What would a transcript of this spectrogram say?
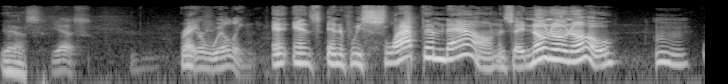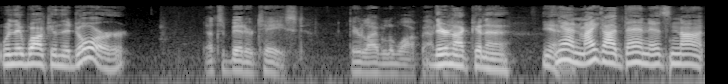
yes Yes. Right. They're willing. And, and and if we slap them down and say no, no, no, mm-hmm. when they walk in the door, That's a bitter taste. They're liable to walk back. they're out. not gonna. Yeah. Yeah, and my God then is not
